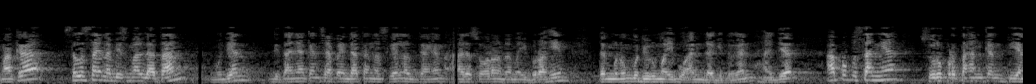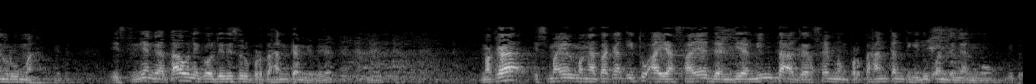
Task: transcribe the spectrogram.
Maka selesai Nabi Ismail datang, kemudian ditanyakan siapa yang datang dan sekalian lalu ditanyakan ada seorang nama Ibrahim dan menunggu di rumah ibu anda gitu kan, Hajar. Apa pesannya? Suruh pertahankan tiang rumah. Gitu. Istrinya nggak tahu nih kalau dia disuruh pertahankan gitu kan. Maka Ismail mengatakan itu ayah saya dan dia minta agar saya mempertahankan kehidupan denganmu gitu.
